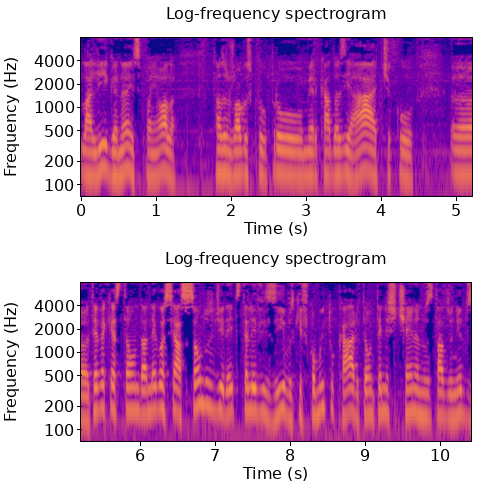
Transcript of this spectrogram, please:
La Liga, né, espanhola faz uns jogos pro, pro mercado asiático. Uh, teve a questão da negociação dos direitos televisivos, que ficou muito caro. Então, o Tennis Channel nos Estados Unidos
